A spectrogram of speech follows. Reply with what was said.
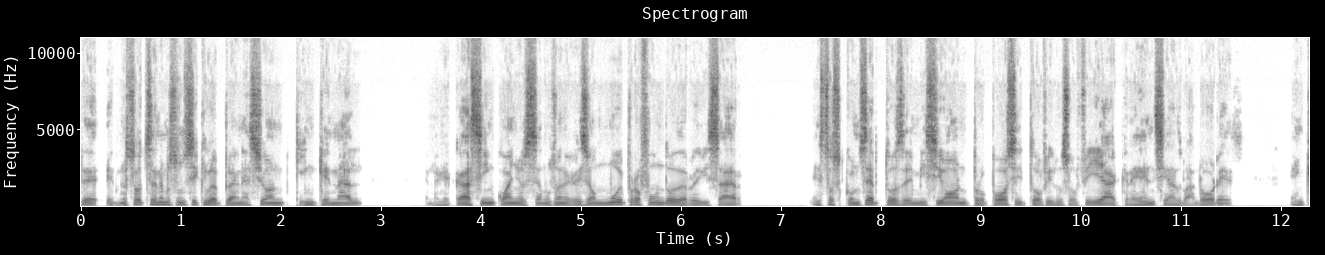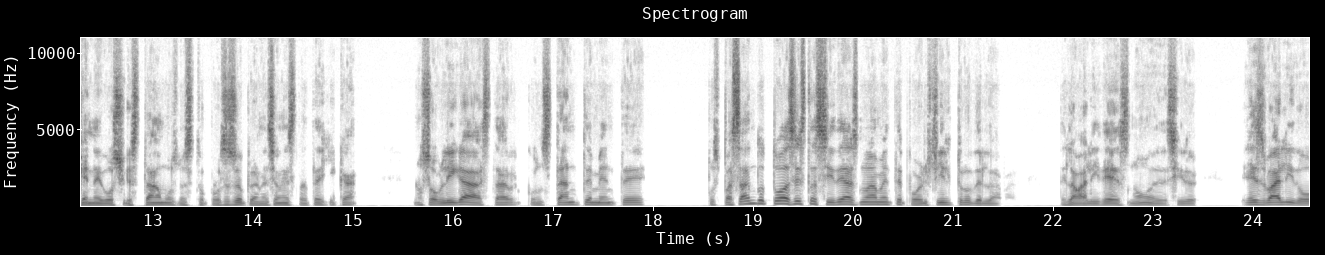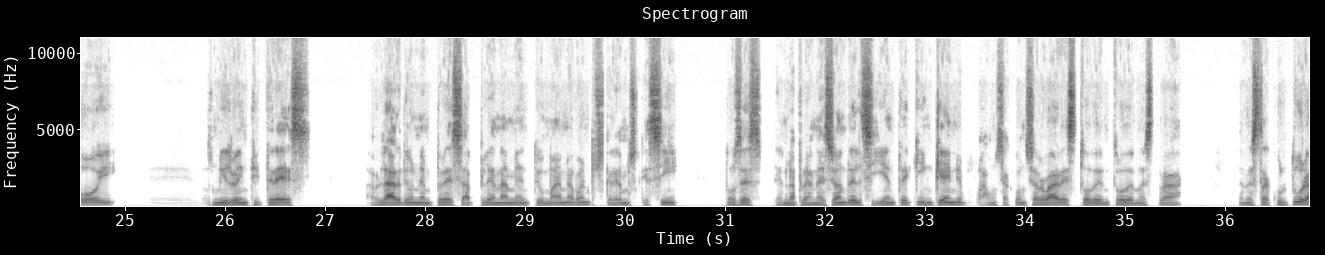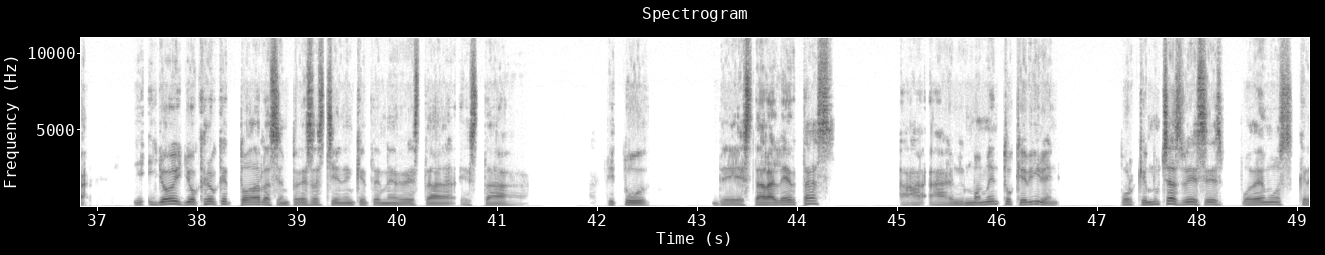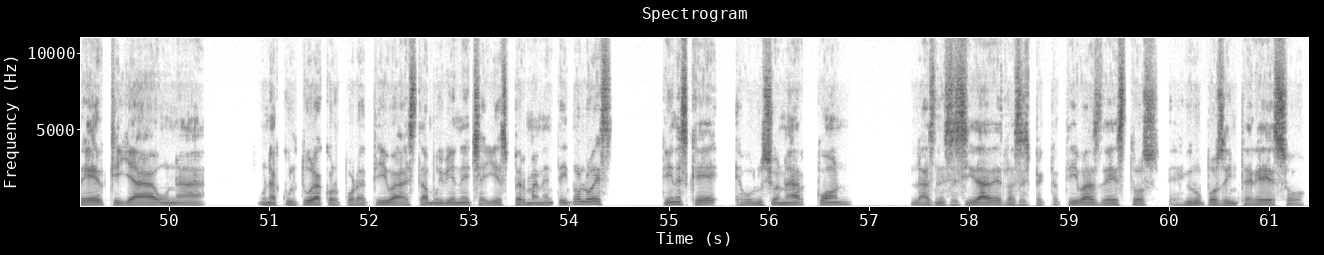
eh, nosotros tenemos un ciclo de planeación quinquenal en el que cada cinco años hacemos un ejercicio muy profundo de revisar estos conceptos de misión, propósito, filosofía, creencias, valores, en qué negocio estamos, nuestro proceso de planeación estratégica nos obliga a estar constantemente, pues pasando todas estas ideas nuevamente por el filtro de la, de la validez, ¿no? Es decir, ¿es válido hoy, 2023, eh, hablar de una empresa plenamente humana? Bueno, pues creemos que sí. Entonces, en la planeación del siguiente quinquenio, pues, vamos a conservar esto dentro de nuestra, de nuestra cultura. Y, yo, yo creo que todas las empresas tienen que tener esta, esta actitud de estar alertas al momento que viven, porque muchas veces podemos creer que ya una, una cultura corporativa está muy bien hecha y es permanente y no lo es. Tienes que evolucionar con las necesidades, las expectativas de estos eh, grupos de interés o,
